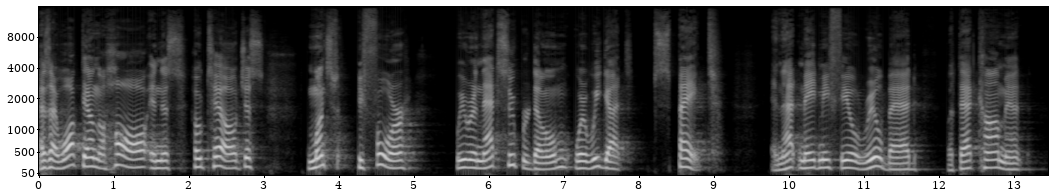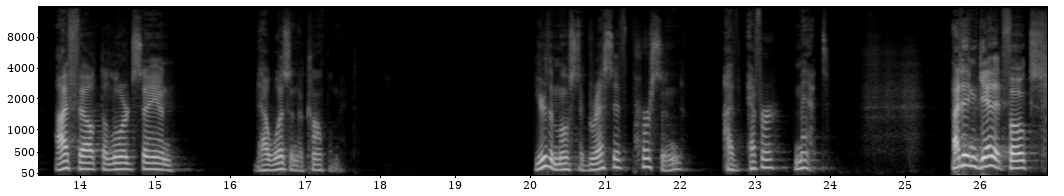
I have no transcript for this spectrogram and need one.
As I walked down the hall in this hotel just months before, we were in that Superdome where we got spanked. And that made me feel real bad. But that comment, I felt the Lord saying, that wasn't a compliment. You're the most aggressive person I've ever met. I didn't get it, folks.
